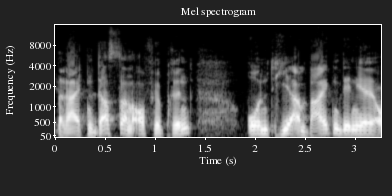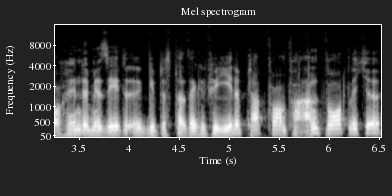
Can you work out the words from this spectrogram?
bereiten das dann auch für Print und hier am Balken, den ihr auch hinter mir seht, äh, gibt es tatsächlich für jede Plattform verantwortliche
